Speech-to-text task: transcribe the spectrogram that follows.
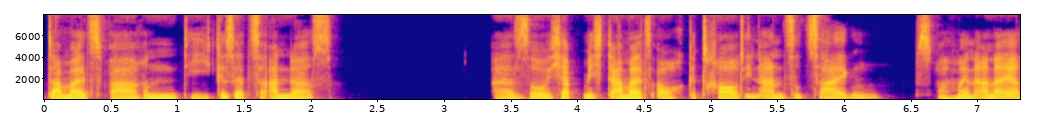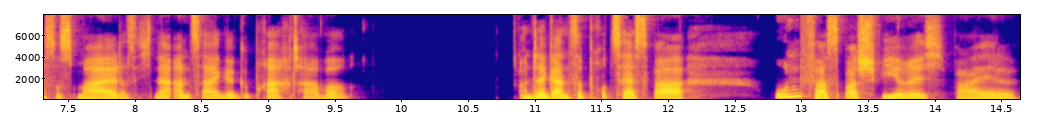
damals waren die Gesetze anders. Also ich habe mich damals auch getraut, ihn anzuzeigen. Das war mein allererstes Mal, dass ich eine Anzeige gebracht habe. Und der ganze Prozess war unfassbar schwierig, weil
